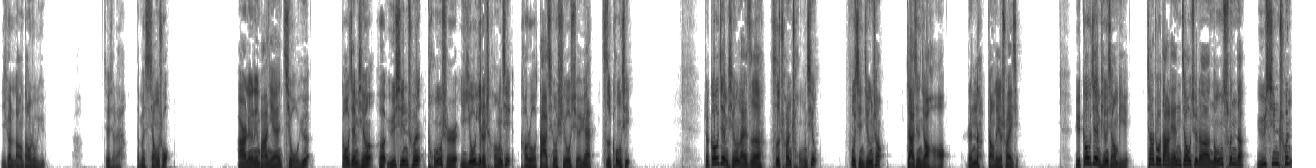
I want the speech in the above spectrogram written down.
一个锒铛入狱。接下来啊，咱们详说。二零零八年九月，高建平和于新春同时以优异的成绩考入大庆石油学院自控系。这高建平来自四川重庆，父亲经商，家境较好，人呢长得也帅气。与高建平相比，家住大连郊区的农村的于新春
